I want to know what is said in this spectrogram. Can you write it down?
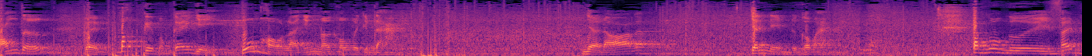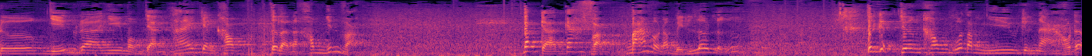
mộng tưởng về bất kỳ một cái gì. Huống hồ là những nỗi khổ về niềm đau. Nhờ đó đó, chánh niệm được có mặt. Tâm của người phải được diễn ra như một trạng thái chân không, tức là nó không dính vật tất cả các vật bám vào nó bị lơ lửng tính cách chân không của tâm nhiều chừng nào đó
